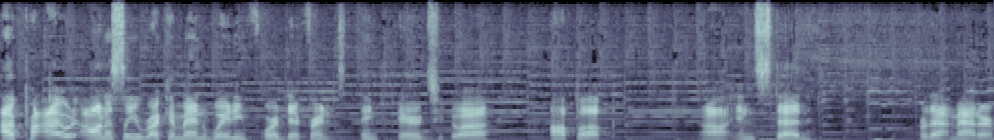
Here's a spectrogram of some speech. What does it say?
I, I, would honestly recommend waiting for a different sync pair to uh, pop up uh, instead, for that matter.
